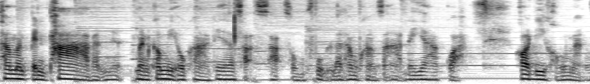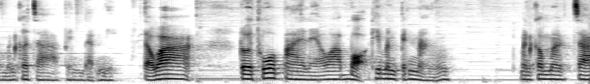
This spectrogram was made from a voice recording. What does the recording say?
ถ้ามันเป็นผ้าแบบเนี้ยมันก็มีโอกาสที่จะสะสะสมฝุ่นและทำความสะอาดได้ยากกว่า ข้อดีของหนังมันก็จะเป็นแบบนี้ แต่ว่าโดยทั่วไปแล้วว่าเบาะที่มันเป็นหนัง มันก็มักจะ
